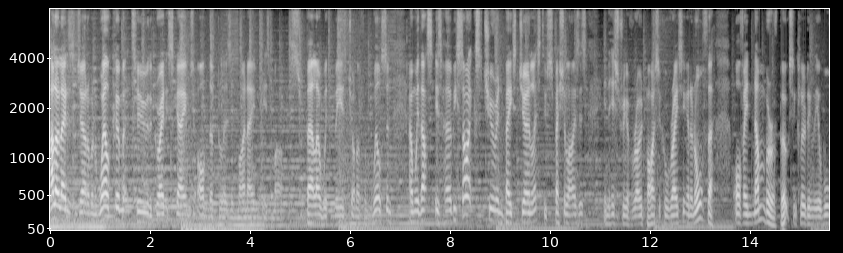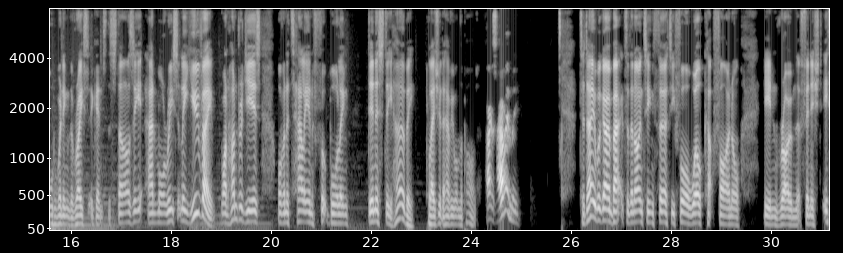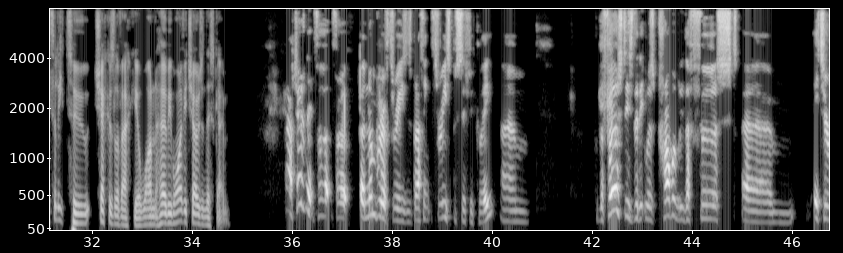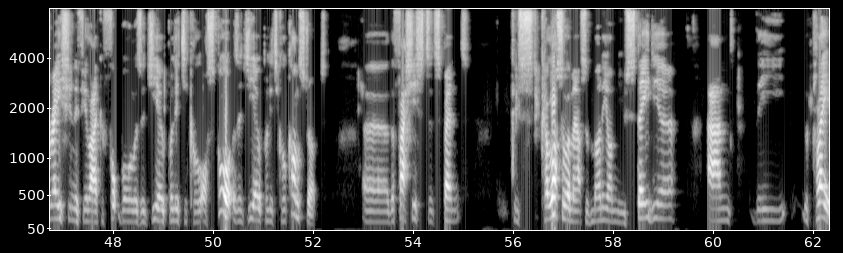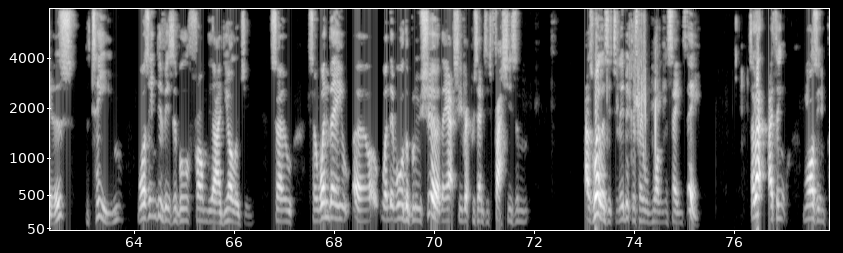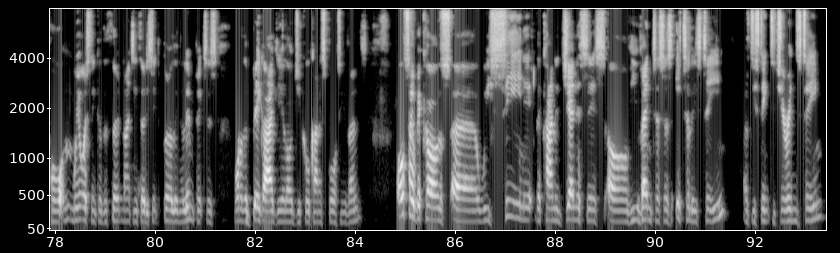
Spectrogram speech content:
Hello, ladies and gentlemen. Welcome to the greatest games on the Blizzard. My name is Marcus Speller. With me is Jonathan Wilson, and with us is Herbie Sykes, a Turin-based journalist who specialises in the history of road bicycle racing and an author of a number of books, including the award-winning The Race Against the Stasi, and more recently Juve: 100 Years of an Italian Footballing Dynasty. Herbie, pleasure to have you on the pod. Thanks for having me. Today we're going back to the 1934 World Cup final in Rome that finished Italy 2, Czechoslovakia 1. Herbie, why have you chosen this game? I've chosen it for, for a number of reasons, but I think three specifically. Um, the first is that it was probably the first um, iteration, if you like, of football as a geopolitical or sport as a geopolitical construct. Uh, the fascists had spent colossal amounts of money on new stadia, and the the players, the team, was indivisible from the ideology. So, so when they uh, when they wore the blue shirt, they actually represented fascism as well as Italy because they were one and the same thing. So that I think was important. We always think of the 1936 Berlin Olympics as one of the big ideological kind of sporting events also because uh, we've seen it, the kind of genesis of Juventus as Italy's team, as distinct to Turin's team.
